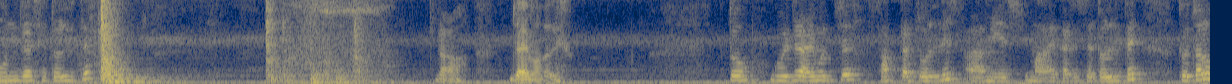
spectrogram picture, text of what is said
মন্দিরে সেতল দিতে। দাঁড়াও জয় কালী তো ঘড়িটার টাইম হচ্ছে সাতটা চল্লিশ আর আমি এসেছি মায়ের কাছে সেতল দিতে। তো চলো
